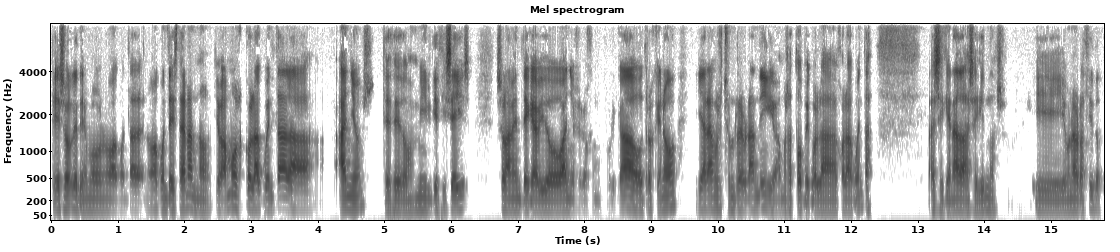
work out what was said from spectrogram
eso, que tenemos nueva cuenta, nueva cuenta de Instagram. No, llevamos con la cuenta la- años, desde 2016. Solamente que ha habido años en los que hemos publicado, otros que no. Y ahora hemos hecho un rebranding y vamos a tope con la, con la cuenta. Así que nada, seguidnos. Y un abracito.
